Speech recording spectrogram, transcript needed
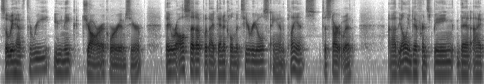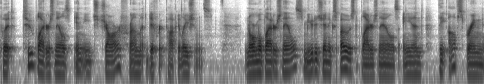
So we have three unique jar aquariums here. They were all set up with identical materials and plants to start with. Uh, the only difference being that I put two bladder snails in each jar from different populations normal bladder snails, mutagen exposed bladder snails, and the offspring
